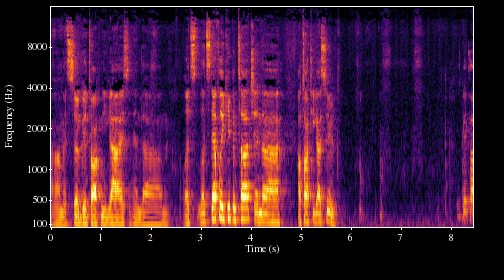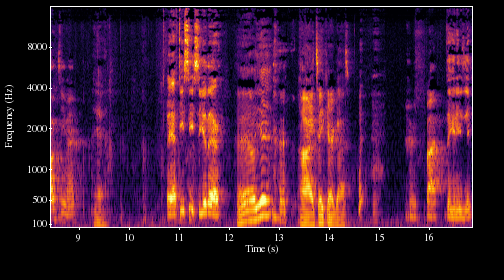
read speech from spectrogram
um, it's so good talking to you guys. And um, let's let's definitely keep in touch, and uh, I'll talk to you guys soon. Good talking to you, man. Yeah. Hey, FTC, see you there. Hell yeah. All right, take care, guys. Bye. Take it easy.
